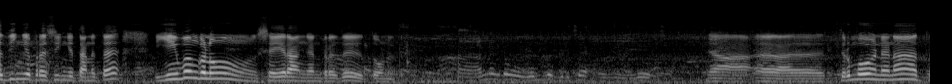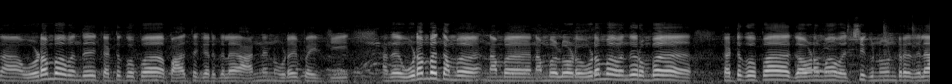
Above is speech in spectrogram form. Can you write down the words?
அதிக பிரசங்கித்தனத்தை இவங்களும் செய்கிறாங்கன்றது தோணுது. ரொம்ப பிடிச்ச இது திரும்பவும் என்னென்னா உடம்பை வந்து கட்டுக்கோப்பாக பார்த்துக்கிறதுல அண்ணன் உடற்பயிற்சி அந்த உடம்பை நம்ம நம்ம நம்மளோட உடம்பை வந்து ரொம்ப கட்டுக்கோப்பாக கவனமாக வச்சுக்கணுன்றதுல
